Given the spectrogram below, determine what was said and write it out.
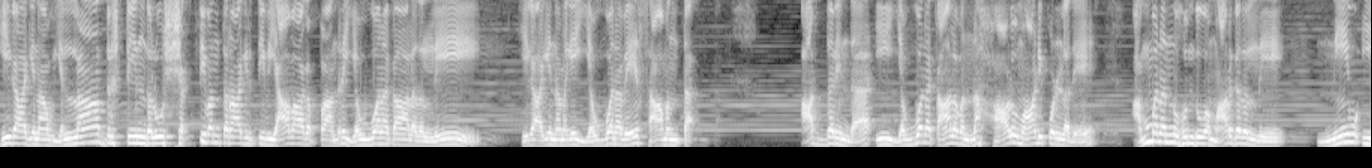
ಹೀಗಾಗಿ ನಾವು ಎಲ್ಲ ದೃಷ್ಟಿಯಿಂದಲೂ ಶಕ್ತಿವಂತರಾಗಿರ್ತೀವಿ ಯಾವಾಗಪ್ಪ ಅಂದರೆ ಯೌವನ ಕಾಲದಲ್ಲಿ. ಹೀಗಾಗಿ ನಮಗೆ ಯೌವನವೇ ಸಾಮಂತ. ಆದ್ದರಿಂದ ಈ ಯೌವನ ಕಾಲವನ್ನು ಹಾಳು ಮಾಡಿಕೊಳ್ಳದೆ ಅಮ್ಮನನ್ನು ಹೊಂದುವ ಮಾರ್ಗದಲ್ಲಿ ನೀವು ಈ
